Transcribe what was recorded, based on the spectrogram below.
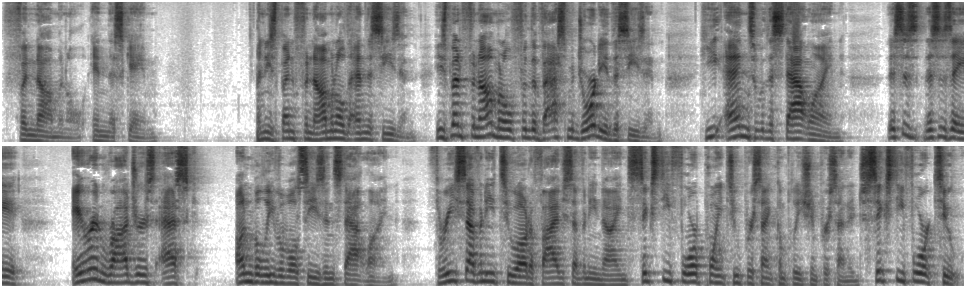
phenomenal in this game. And he's been phenomenal to end the season. He's been phenomenal for the vast majority of the season. He ends with a stat line. This is this is a Aaron Rodgers-esque unbelievable season stat line. 372 out of 579, 64.2% completion percentage, 64 2.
